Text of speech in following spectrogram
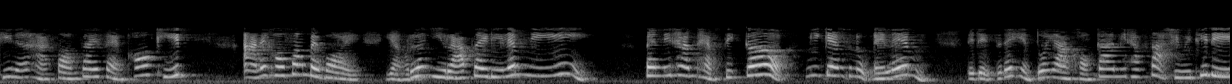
ที่เนื้อหาสอนใจแฝงข้อคิด อ่านให้เขาฟังบ่อยๆ อย่างเรื่องยีราฟใจดีเล่มนี้ เป็นนิทานแถมสติกเกอร์ มีเกมสนุกในเล่ม เด็กๆจะได้เห็นตัวอย่างของการมีทักษะชีวิตที่ดี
